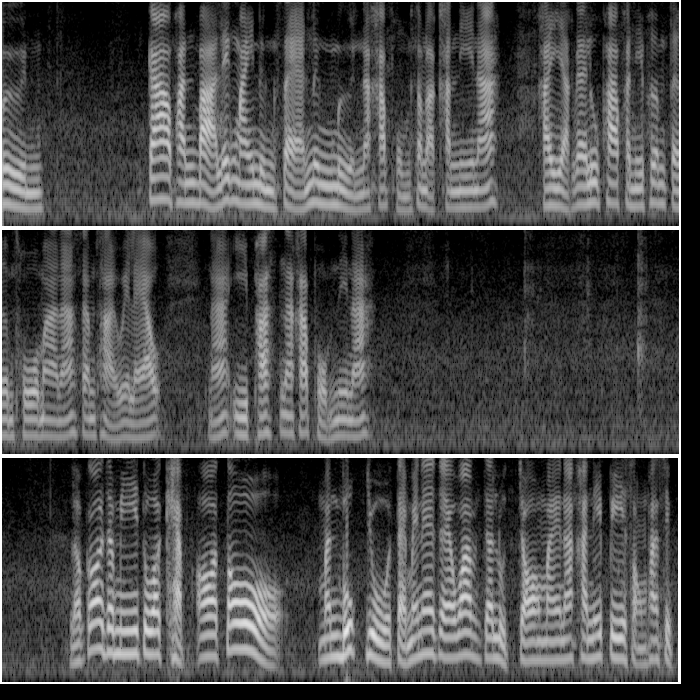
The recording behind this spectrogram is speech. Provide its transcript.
0 0 0 บาทเลขไม่1 1 0 0 0 0นะครับผมสำหรับคันนี้นะ ใครอยากได้รูปภาพคันนี้เพิ่มเติมโทรมานะ แซมถ่ายไว้แล้วนะ e p l u s นะครับผมนี่นะ แล้วก็จะมีตัวแคปออโต้มันบุ๊กอยู่ แต่ไม่แน่ใจว่าจะหลุดจองไหมนะ คันนี้ปี 2019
